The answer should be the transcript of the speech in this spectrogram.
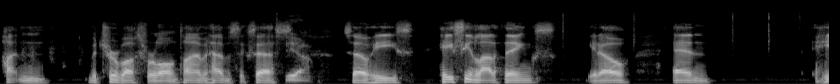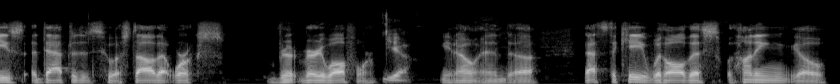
hunting mature bucks for a long time and having success. yeah, So he's he's seen a lot of things, you know, and he's adapted it to a style that works ver- very well for him, yeah, you know, and uh, that's the key with all this, with hunting, you know,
